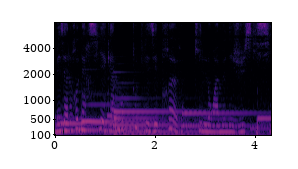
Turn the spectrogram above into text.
mais elle remercie également toutes les épreuves qui l'ont amenée jusqu'ici.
